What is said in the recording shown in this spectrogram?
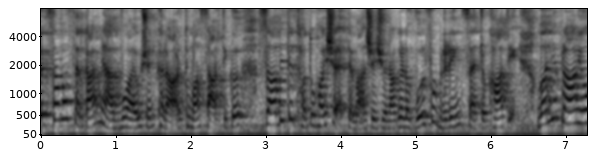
વિકસાવવા સરકારને આગવું આયોજન ખરા અર્થમાં સાર્થિક સાબિત થતું હોય છે. તેમાં Junagadh Junagadh wolf breeding centre ખાતે વન્ય પ્રાણીઓ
